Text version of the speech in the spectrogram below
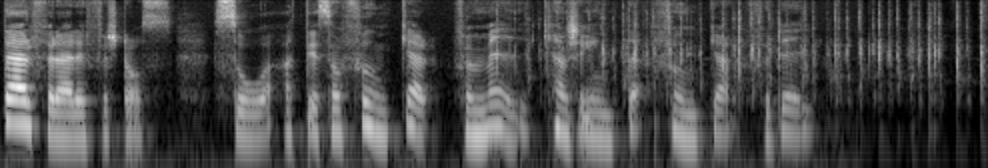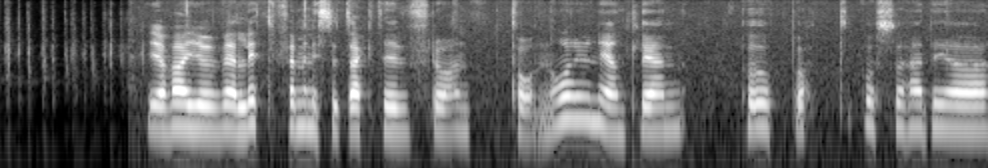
Därför är det förstås så att det som funkar för mig kanske inte funkar för dig. Jag var ju väldigt feministiskt aktiv från tonåren egentligen och uppåt. Och så hade jag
